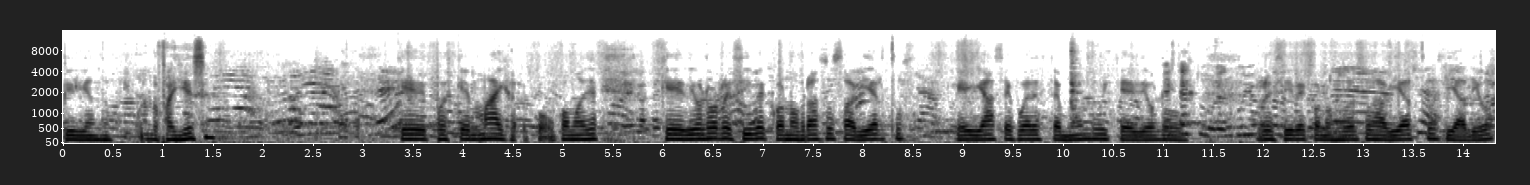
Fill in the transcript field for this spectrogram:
pidiendo. cuando fallece, que pues que co- como dice, que Dios lo recibe con los brazos abiertos, que ya se fue de este mundo y que Dios lo recibe con los brazos abiertos y a Dios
